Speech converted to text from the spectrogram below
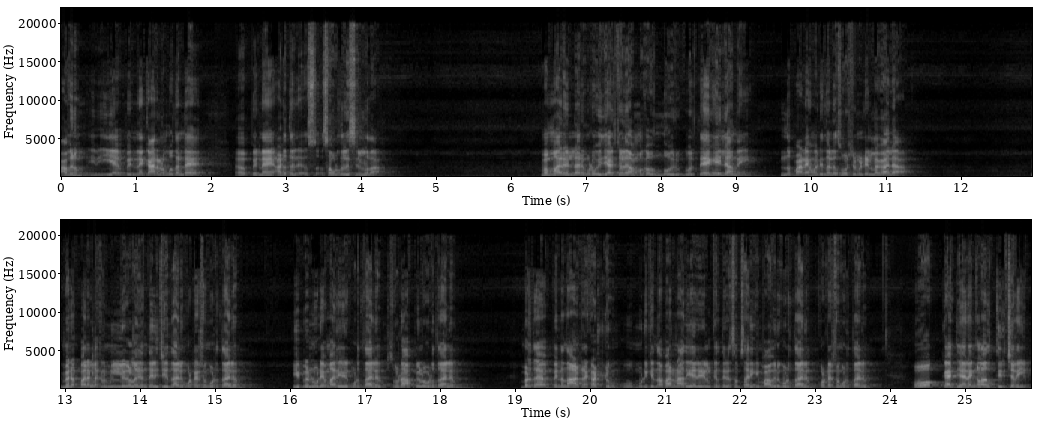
അവനും ഈ- പിന്നെ കാരണഭൂതന്റെ പിന്നെ അടുത്ത സൗഹൃദ ലിസ്റ്റിലുള്ളതാ. ഇവന്മാരെല്ലാവരും കൂടെ വിചാരിച്ചാൽ നമുക്ക് ഒന്നും ഒരു ഒരു തേങ്ങയില്ലാന്നേ. ഇന്ന് പഴയ മരുന്നല്ല സോഷ്യൽ മീഡിയയുള്ള കാലമാണ് ഇവനെപ്പോലെയുള്ള ക്രിമിനലുകൾ എന്തെങ്കിലും ചെയ്താലും കൊട്ടേഷൻ കൊടുത്താലും ഈ പെണ്ണുടിയന്മാർ കൊടുത്താലും സുഡാപ്പികൾ കൊടുത്താലും ഇവിടുത്തെ പിന്നെ നാടിനെ കട്ടു മുടിക്കുന്ന ഭരണാധികാരികൾക്കെതിരെ സംസാരിക്കുമ്പോൾ അവർ കൊടുത്താലും കൊട്ടേഷൻ കൊടുത്താലും ഒക്കെ ജനങ്ങളത് തിരിച്ചറിയും.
